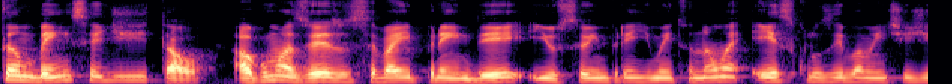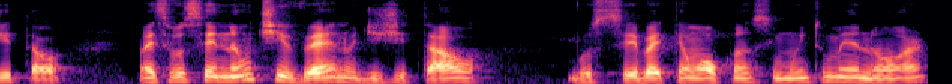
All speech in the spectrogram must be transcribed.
também ser digital. Algumas vezes você vai empreender e o seu empreendimento não é exclusivamente digital, mas se você não tiver no digital, você vai ter um alcance muito menor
